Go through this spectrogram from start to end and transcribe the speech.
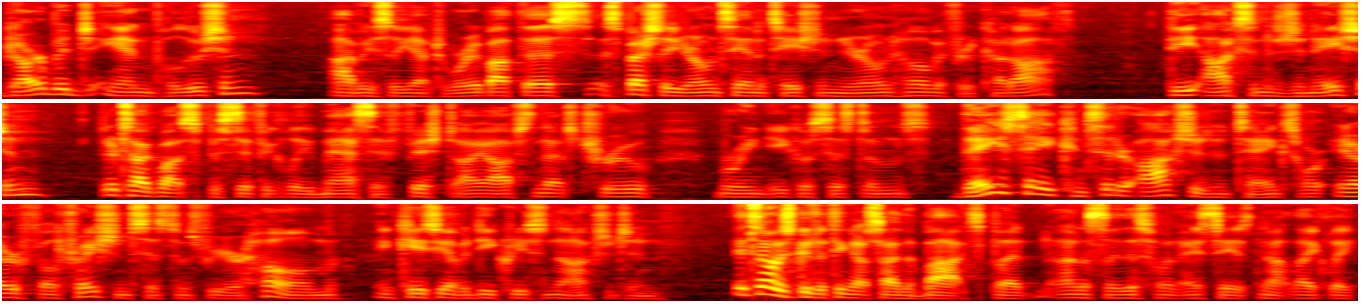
Garbage and pollution. Obviously, you have to worry about this, especially your own sanitation in your own home if you're cut off. Deoxygenation. They're talking about specifically massive fish die offs, and that's true. Marine ecosystems. They say consider oxygen tanks or air filtration systems for your home in case you have a decrease in oxygen. It's always good to think outside the box, but honestly, this one I say it's not likely.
